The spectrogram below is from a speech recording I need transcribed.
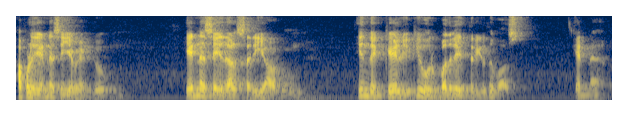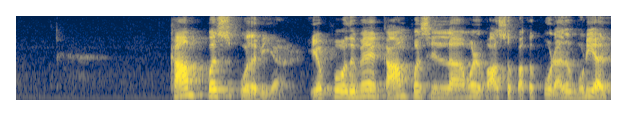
அப்பொழுது என்ன செய்ய வேண்டும்? என்ன செய்தால் சரியாகும்? இந்த கேள்விக்கு ஒரு பதிலை தருகிறது வாஸ்து என்ன? காம்பஸ் உதவியார் எப்போதுமே காம்பஸ் இல்லாமல் வாசு பார்க்கக்கூடாது முடியாது.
